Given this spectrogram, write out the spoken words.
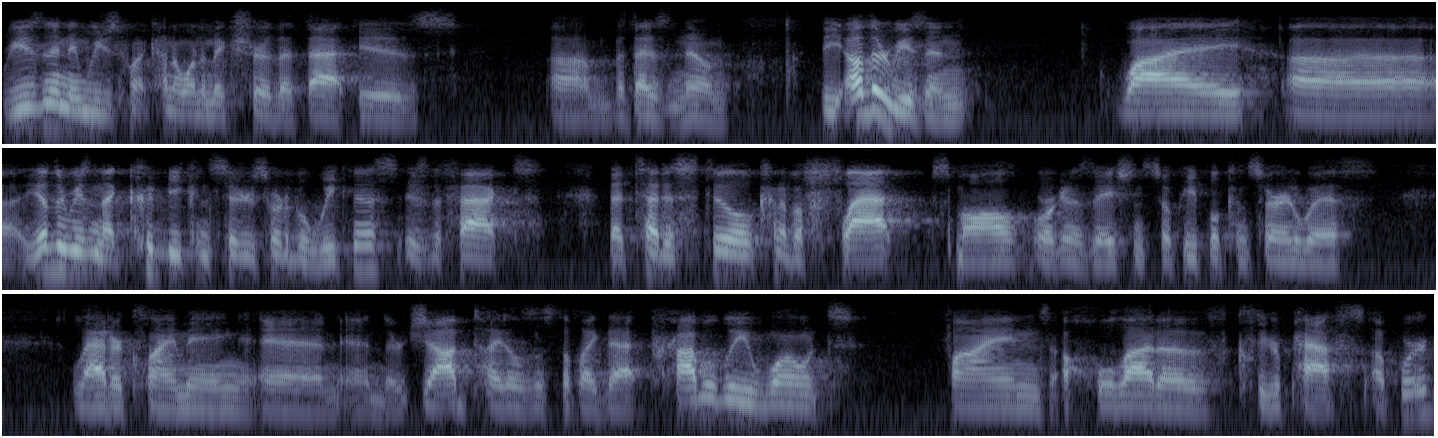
reason, and we just want, kind of want to make sure that that is um, that that is known. The other reason why uh, the other reason that could be considered sort of a weakness is the fact that TED is still kind of a flat, small organization. So people concerned with ladder climbing and, and their job titles and stuff like that probably won't find a whole lot of clear paths upward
